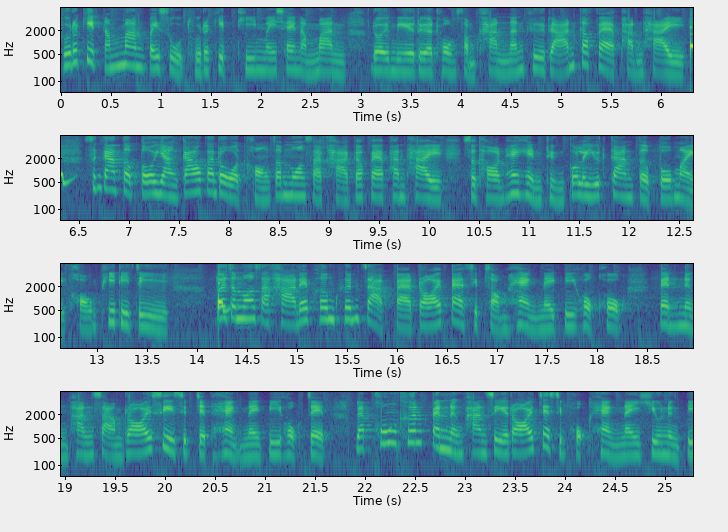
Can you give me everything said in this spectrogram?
ธุรกิจน้ำมันไปสู่ธุรกิจที่ไม่ใช่น้ำมัน โดยมีเรือธงสำคัญนั่นคือร้านกาแฟพันธ์ไทย ซึ่งการเติบโตอย่างก้าวกระโดดของจำนวนสาขากาแฟพันธ์ไทย สะท้อนให้เห็นถึงกลยุทธ์การเติบโตใหม่ของ PTG โดยจำนวนสาขาได้เพิ่มขึ้นจาก 882 แห่งในปี 66 เป็น 1,347 แห่งในปี 67 และพุ่งขึ้นเป็น 1,476 แห่งใน Q1 ปี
